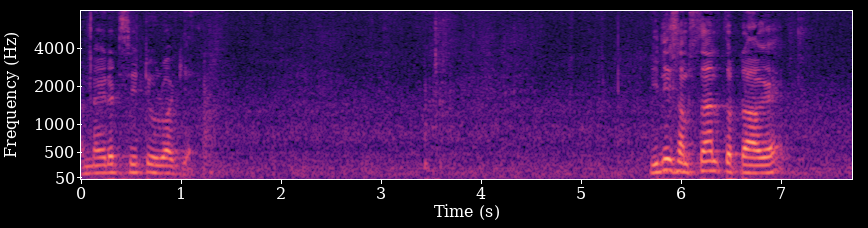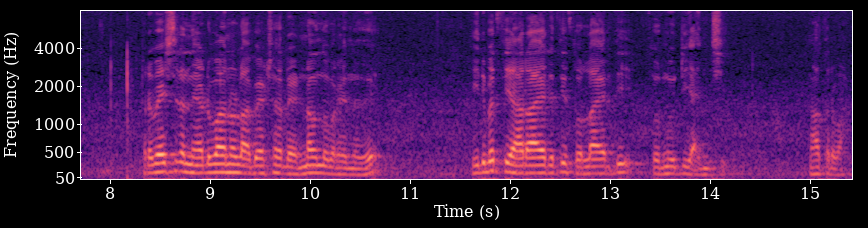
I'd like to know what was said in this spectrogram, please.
അൺഎയ്ഡഡ് സീറ്റ് ഒഴിവാക്കിയാൽ ഇനി സംസ്ഥാനത്തൊട്ടാകെ പ്രവേശനം നേടുവാനുള്ള അപേക്ഷകരുടെ എണ്ണം എന്ന് പറയുന്നത് ഇരുപത്തി ആറായിരത്തി തൊള്ളായിരത്തി തൊണ്ണൂറ്റി അഞ്ച് മാത്രമാണ്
